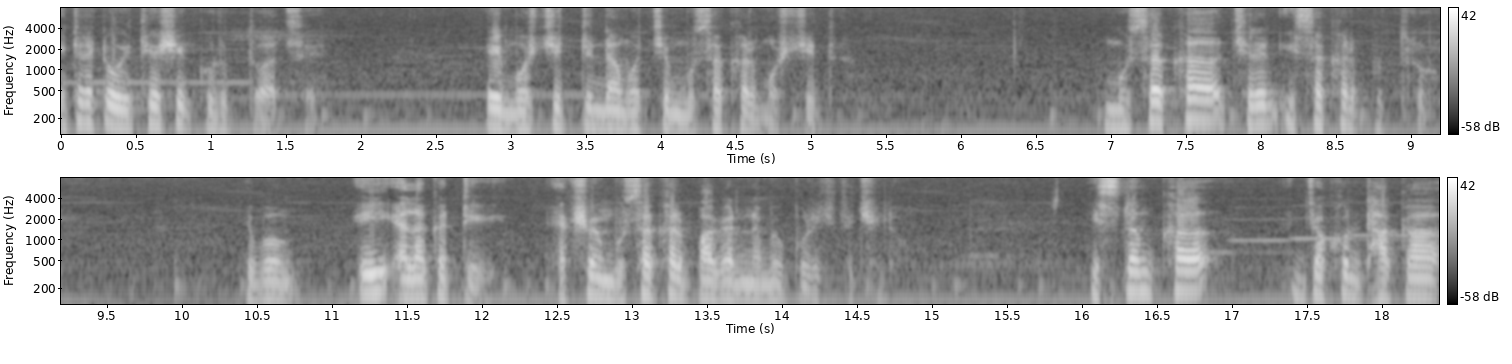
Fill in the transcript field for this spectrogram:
এটার একটা ঐতিহাসিক গুরুত্ব আছে। এই মসজিদটির নাম হচ্ছে মুসাখার মসজিদ। মুসাখা ছিলেন ইসাখার পুত্র এবং এই এলাকাটি একসময় মুসাখার বাগান নামেও পরিচিত ছিল। ইসলাম খা যখন ঢাকা,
